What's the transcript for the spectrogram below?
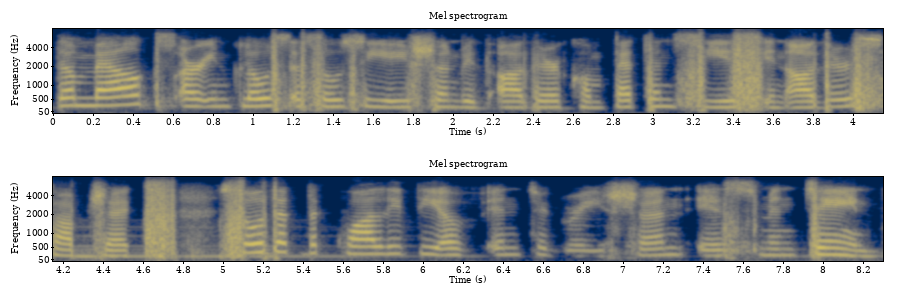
the MELCs are in close association with other competencies in other subjects so that the quality of integration is maintained.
